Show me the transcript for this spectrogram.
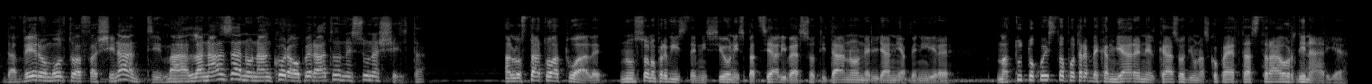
davvero molto affascinanti, ma la NASA non ha ancora operato nessuna scelta. Allo stato attuale non sono previste missioni spaziali verso Titano negli anni a venire, ma tutto questo potrebbe cambiare nel caso di una scoperta straordinaria.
